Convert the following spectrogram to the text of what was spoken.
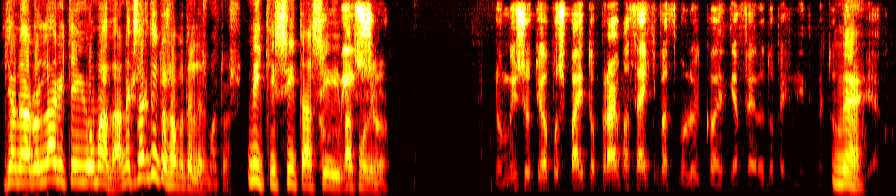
για να ρολάρει και η ομάδα. Ανεξαρτήτως αποτελέσματος. Νίκη, ήττα ή βαθμολογία. Νομίζω, νομίζω ότι όπως πάει το πράγμα θα έχει βαθμολογικό ενδιαφέρον το παιχνίδι με τον Ναι. Ολυμπιακό.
